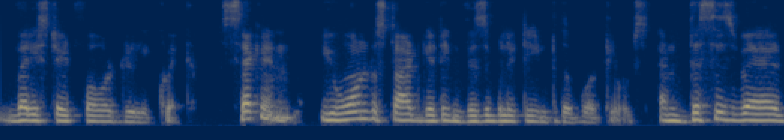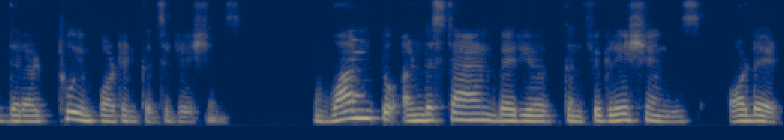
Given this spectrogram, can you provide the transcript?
Very straightforward, really quick. Second, you want to start getting visibility into the workloads. And this is where there are two important considerations. One, to understand where your configurations audit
